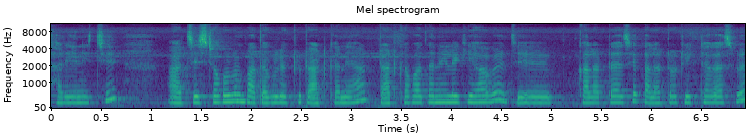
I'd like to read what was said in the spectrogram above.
ছাড়িয়ে নিচ্ছি। আর চেষ্টা করবেন পাতাগুলো একটু টাটকা নেওয়ার টাটকা পাতা নিলে কি হবে? যে কালারটা আছে, কালারটাও ঠিকঠাক আসবে।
